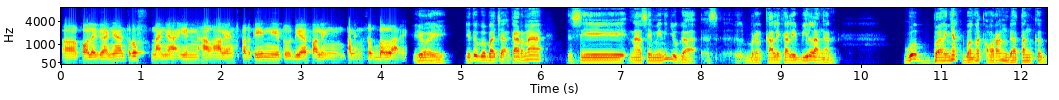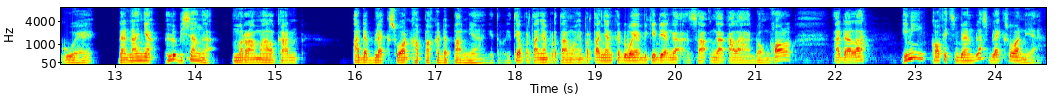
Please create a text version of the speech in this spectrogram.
eh, koleganya terus nanyain hal-hal yang seperti ini tuh dia paling paling sebel lah. Yoi, itu gue baca karena si Nasim ini juga berkali-kali bilang kan, gue banyak banget orang datang ke gue dan nanya, lu bisa nggak meramalkan ada black swan apa ke depannya gitu. Itu yang pertanyaan pertama. Yang pertanyaan kedua yang bikin dia nggak nggak kalah dongkol adalah ini COVID-19 black swan ya.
